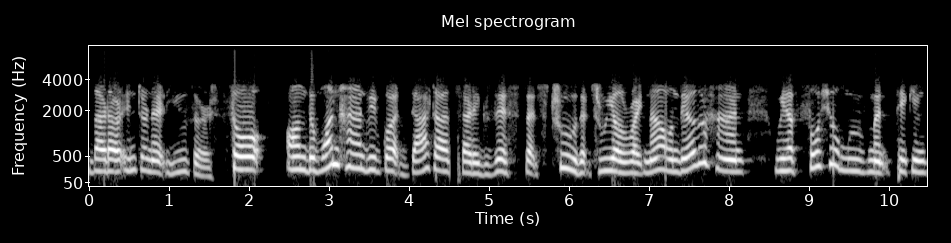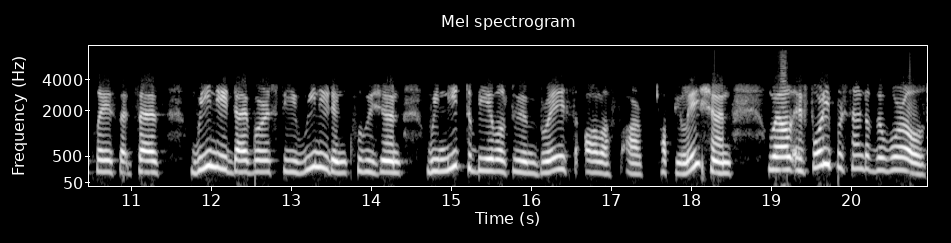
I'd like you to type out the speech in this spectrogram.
that are internet users. So on the one hand, we've got data that exists, that's true, that's real right now. On the other hand, we have social movement taking place that says we need diversity, we need inclusion, we need to be able to embrace all of our population. Well, if 40% of the world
